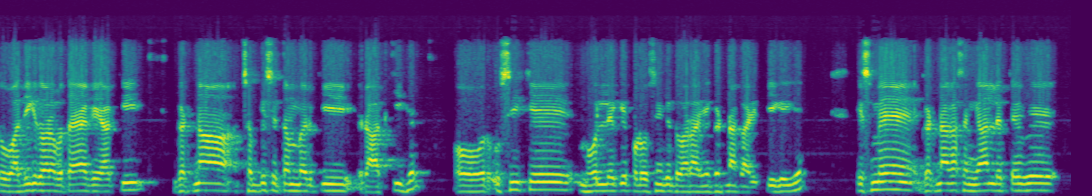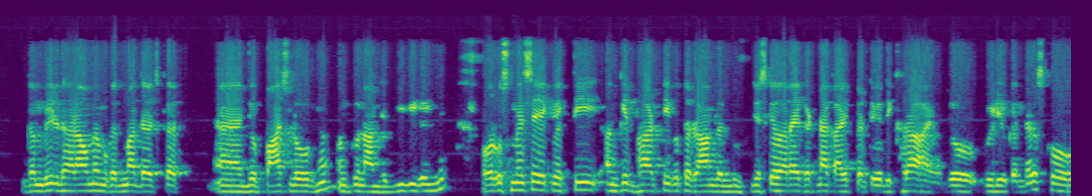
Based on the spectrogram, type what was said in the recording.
तो वादी के द्वारा बताया गया कि घटना 26 सितंबर की रात की है और उसी के मोहल्ले के पड़ोसियों के द्वारा यह घटना कारित की गई है। इसमें घटना का संज्ञान लेते हुए गंभीर धाराओं में मुकदमा दर्ज कर जो पाँच लोग हैं, उनको नामजदगी दी गई है और उसमें से एक व्यक्ति अंकित भारती पुत्र राम लल्लू, जिसके द्वारा ये घटना कारित करते हुए दिख रहा है, जो वीडियो के अंदर उसको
